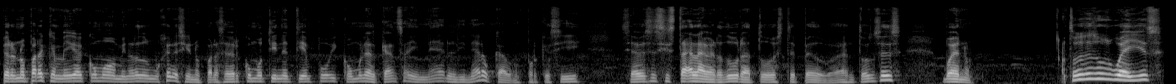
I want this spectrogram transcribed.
pero no para que me diga cómo dominar a dos mujeres, sino para saber cómo tiene tiempo y cómo le alcanza dinero, el dinero, cabrón. Porque sí, sí a veces sí está a la verdura todo este pedo, ¿verdad? Entonces, bueno. Entonces esos güeyes,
